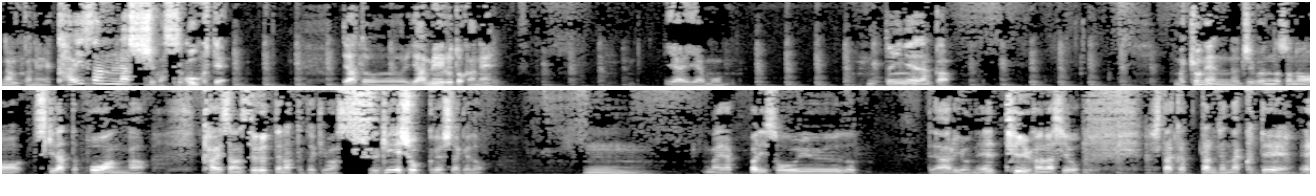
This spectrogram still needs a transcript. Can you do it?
なんかね、解散ラッシュがすごくて、で、あと、辞めるとかね。いやいや、もう、本当にね、なんか、まあ、去年の自分のその好きだったポアンが解散するってなった時はすげえショックでしたけど、うん、まあやっぱりそういうのってあるよねっていう話をしたかったんじゃなくて、え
